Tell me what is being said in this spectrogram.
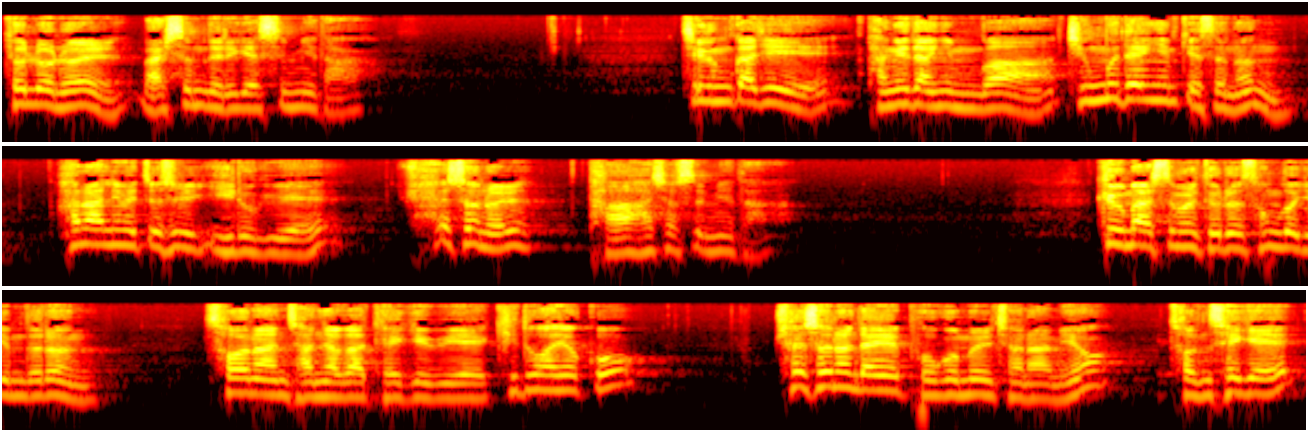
결론을 말씀드리겠습니다. 지금까지 당회장님과 직무대행님께서는 하나님의 뜻을 이루기 위해 최선을 다하셨습니다. 그 말씀을 들은 성도님들은 선한 자녀가 되기 위해 기도하였고 최선을 다해 복음을 전하며 전 세계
